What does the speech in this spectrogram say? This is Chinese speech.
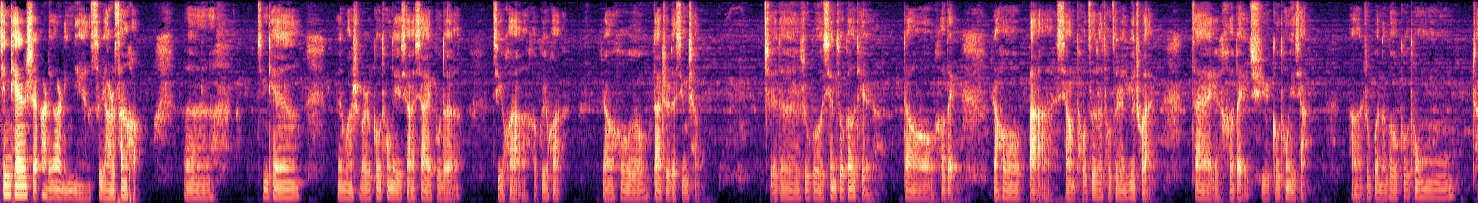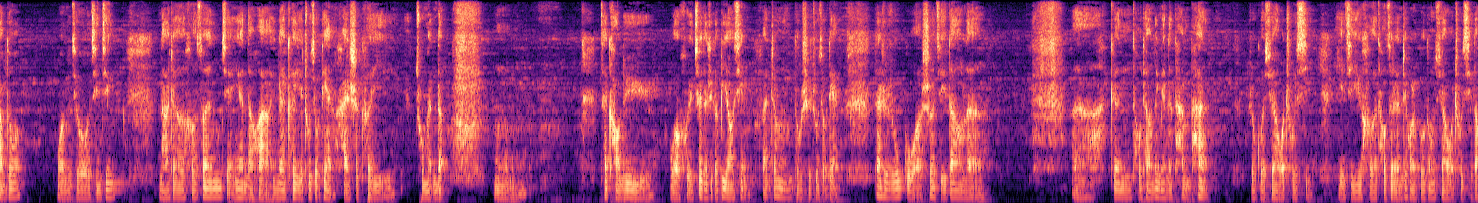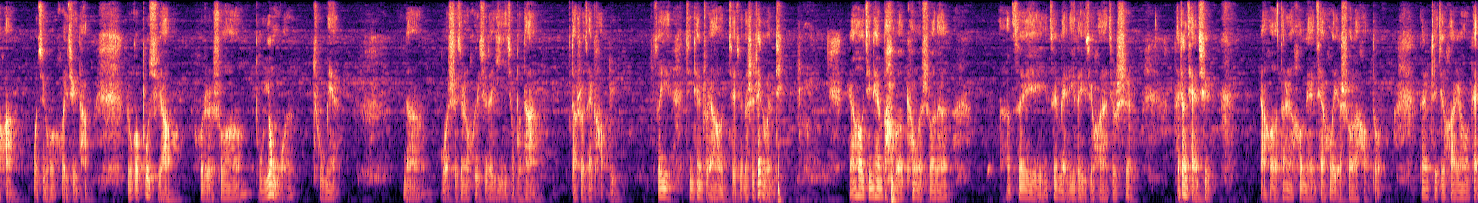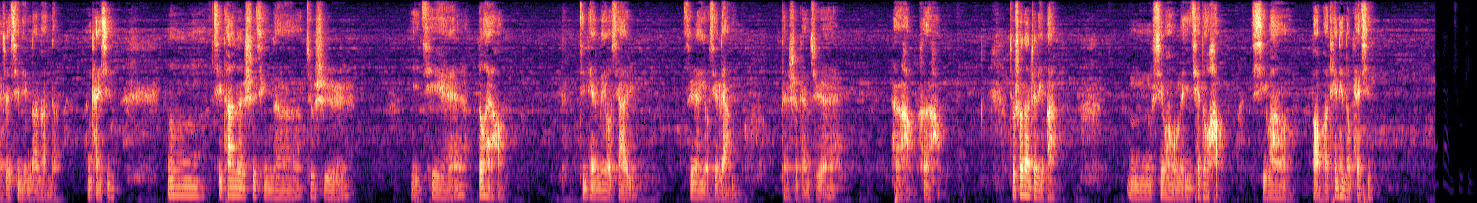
今天是二零二零年四月二十三号，嗯，今天跟王世文沟通了一下下一步的计划和规划，然后大致的行程，觉得如果先坐高铁到河北，然后把想投资的投资人约出来，在河北去沟通一下，啊，如果能够沟通。差不多，我们就进京，拿着核酸检验的话，应该可以住酒店，还是可以出门的。嗯，再考虑我回去的这个必要性，反正都是住酒店。但是如果涉及到了，呃，跟头条那边的谈判，如果需要我出席。以及和投资人这块沟通需要我出席的话，我就回去一趟；如果不需要，或者说不用我出面，那我实际上回去的意义就不大了，到时候再考虑。所以今天主要解决的是这个问题。然后今天宝宝跟我说的，呃，最最美丽的一句话就是“快挣钱去”。然后，当然后面前后也说了好多，但是这句话让我感觉心里暖暖的，很开心。嗯，其他的事情呢，就是一切都还好。今天没有下雨，虽然有些凉，但是感觉很好，很好。就说到这里吧。嗯，希望我们一切都好。希望宝宝天天都开心。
